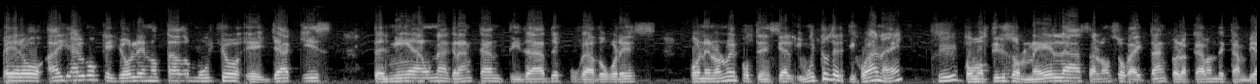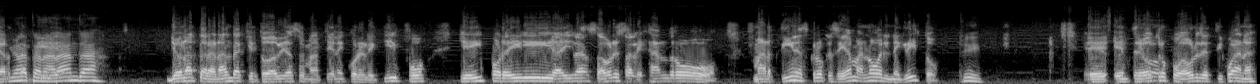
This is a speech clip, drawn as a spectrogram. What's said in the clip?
Pero hay algo que yo le he notado mucho, eh, tenía una gran cantidad de jugadores con enorme potencial y muchos de Tijuana, ¿eh? Sí. Como Tirs Ornelas, Alonso Gaitán, que lo acaban de cambiar. Jonathan también. Aranda. Jonathan Aranda, que todavía se mantiene con el equipo. Y ahí por ahí hay lanzadores, Alejandro Martínez, creo que se llama, ¿no? El negrito. Sí. Eh, Este, entre otros jugadores de Tijuana.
